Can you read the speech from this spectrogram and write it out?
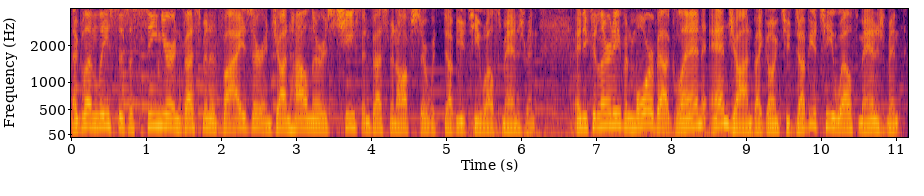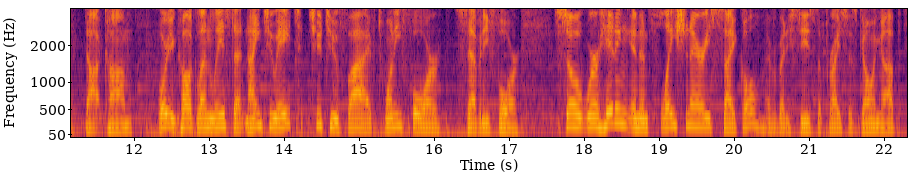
Now, Glenn Leest is a senior investment advisor, and John Heilner is chief investment officer with WT Wealth Management. And you can learn even more about Glenn and John by going to WTWealthManagement.com. Or you can call Glenn Leest at 928 225 2474. So we're hitting an inflationary cycle. Everybody sees the prices going up.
